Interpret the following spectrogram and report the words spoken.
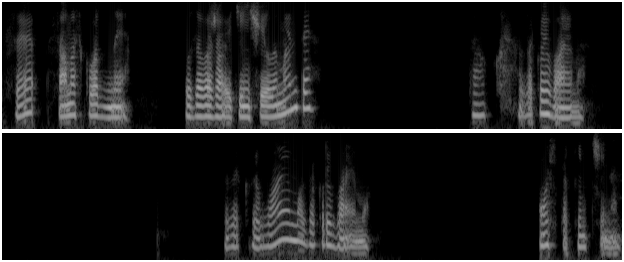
Це саме складне, бо заважають інші елементи. Так, закриваємо. Закриваємо, закриваємо. Ось таким чином.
